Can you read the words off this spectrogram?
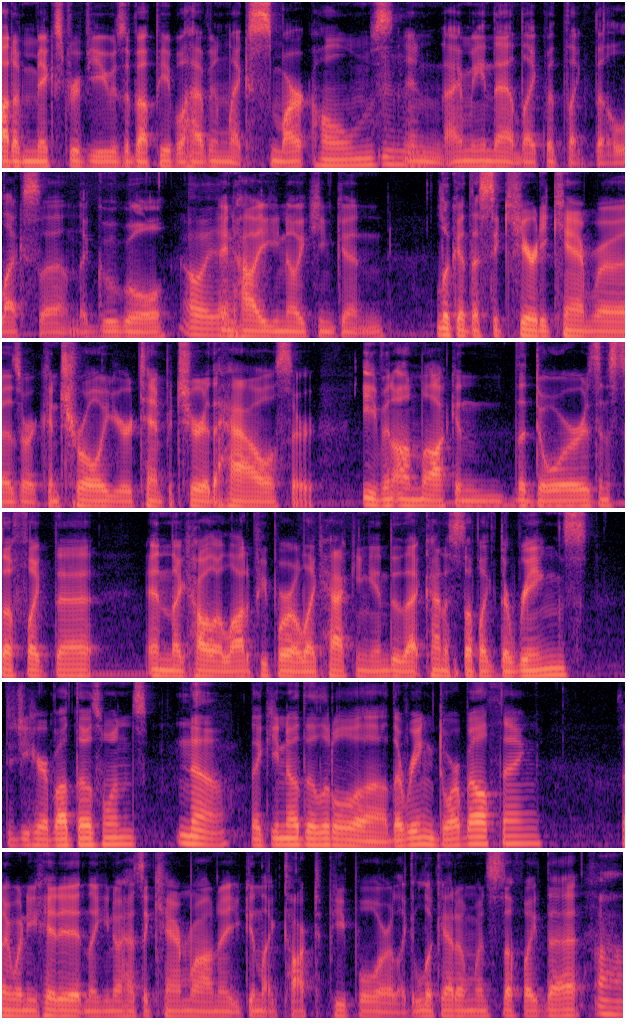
lot of mixed reviews about people having like smart homes, Mhm. and I mean that like with like the Alexa and the Google, Oh yeah. and how you know you can, can look at the security cameras or control your temperature of the house or even unlocking the doors and stuff like that. And like how a lot of people are like hacking into that kind of stuff, like the rings. Did you hear about those ones? no. Like you know the little uh, the ring doorbell thing. Like when you hit it, and like you know it has a camera on it, you can like talk to people or like look at them and stuff like that. Uh huh.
